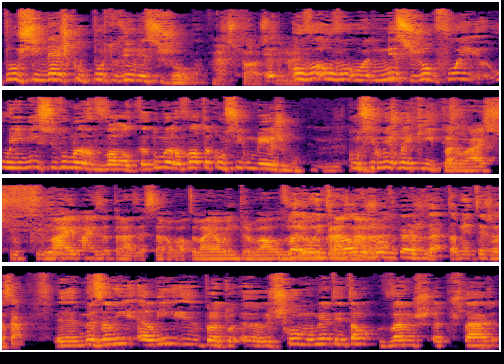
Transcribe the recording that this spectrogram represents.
pelos sinais que o Porto deu nesse jogo. A resposta, não é? houve, houve, nesse jogo foi o início de uma revolta, de uma revolta consigo mesmo, consigo mesmo a equipa. Eu acho que vai mais atrás essa revolta, vai ao intervalo do vai jogo ao intervalo do jogo do Krasnodar, também tens razão. Eh, mas ali, ali, pronto, eh, chegou o momento então, vamos apostar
